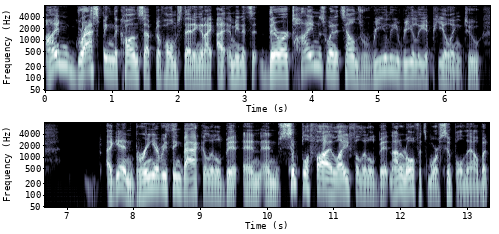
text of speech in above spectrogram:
I'm grasping the concept of homesteading, and I, I I mean it's there are times when it sounds really really appealing to again bring everything back a little bit and and simplify life a little bit. And I don't know if it's more simple now, but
